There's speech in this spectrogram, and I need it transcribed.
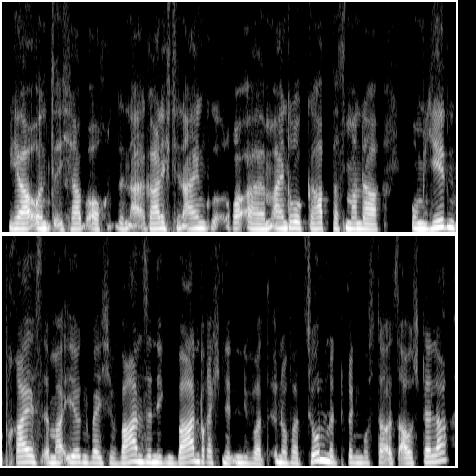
Ja, und ich habe auch den, gar nicht den ähm, Eindruck gehabt, dass man da um jeden Preis immer irgendwelche wahnsinnigen, bahnbrechenden Innovationen mitbringen musste als Aussteller,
